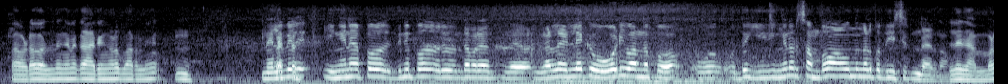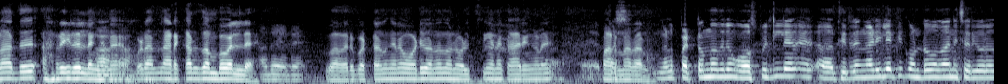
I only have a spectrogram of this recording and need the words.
അപ്പൊ അവിടെ വന്ന് ഇങ്ങനെ കാര്യങ്ങൾ പറഞ്ഞ്. നിലവിൽ ഇങ്ങനെ ഇപ്പോ ഇതിനിപ്പോ ഒരു എന്താ പറയാ നിങ്ങളിലേക്ക് ഓടി വന്നപ്പോ ഇത് ഇങ്ങനെ ഒരു സംഭവം ആവും നിങ്ങൾ പ്രതീക്ഷിച്ചിട്ടുണ്ടായിരുന്നോ? അല്ല നമ്മളത് അറിയില്ലല്ലോ ഇങ്ങനെ ഇവിടെ നടക്കാത്ത സംഭവമല്ലേ? അതെ അതെ. അപ്പൊ അവർ പെട്ടെന്ന് ഇങ്ങനെ ഓടി വന്ന വിളിച്ച് ഇങ്ങനെ കാര്യങ്ങൾ പറഞ്ഞതാണ്. നിങ്ങൾ പെട്ടെന്ന് ഇതിന് ഹോസ്പിറ്റലിൽ തിരുരങ്ങാടിയിലേക്ക് കൊണ്ടുപോകാൻ ചെറിയൊരു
